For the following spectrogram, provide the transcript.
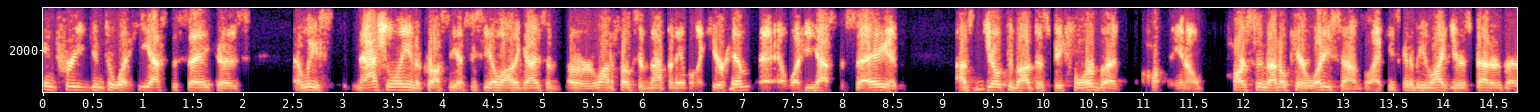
intrigue into what he has to say because at least nationally and across the SEC, a lot of guys have, or a lot of folks have not been able to hear him and what he has to say. And I've joked about this before, but you know, Harsin, I don't care what he sounds like, he's going to be light years better than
